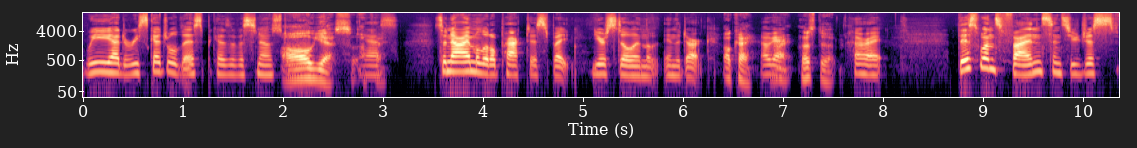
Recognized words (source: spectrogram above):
we had to reschedule this because of a snowstorm. Oh yes. Okay. yes. So now I'm a little practiced, but you're still in the in the dark. Okay. Okay. right, let's do it. All right. This one's fun since you just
